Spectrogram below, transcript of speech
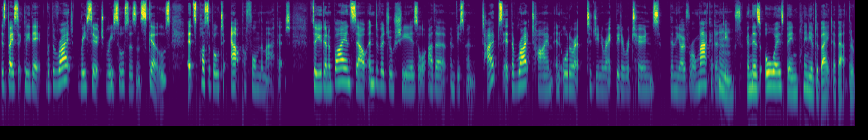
is basically that with the right research, resources, and skills, it's possible to outperform the market. So you're going to buy and sell individual shares or other investment types at the right time in order to generate better returns than the overall market Hmm. index. Mm. And there's always been plenty of debate about the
